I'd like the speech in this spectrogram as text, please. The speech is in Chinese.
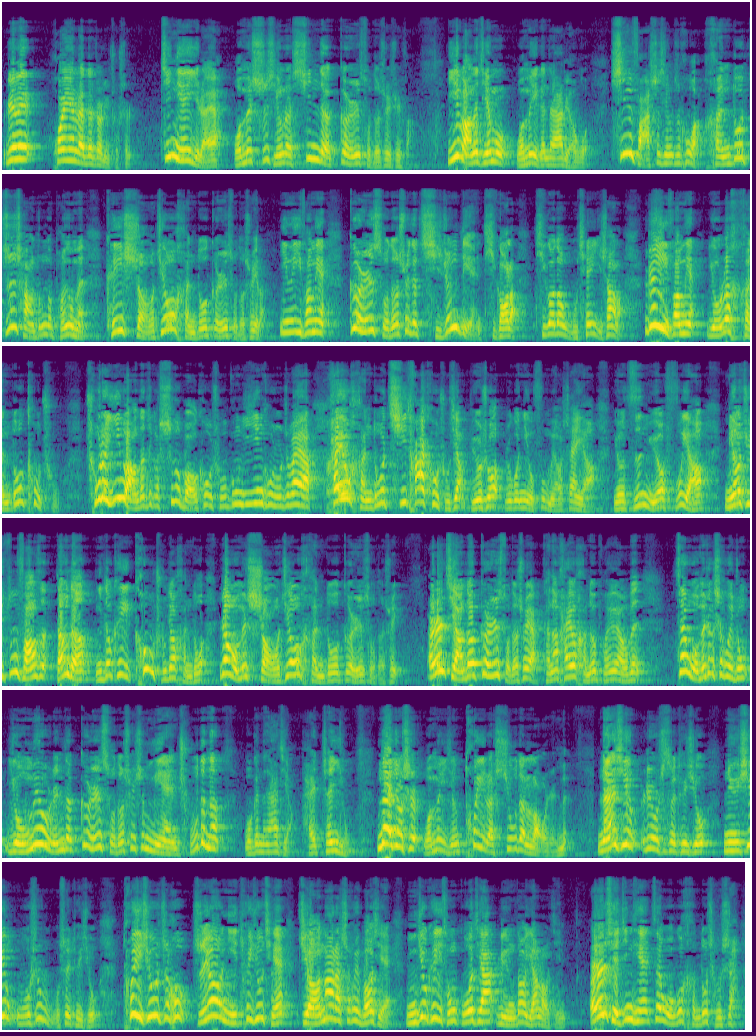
列位，欢迎来到这里说事儿。今年以来啊，我们实行了新的个人所得税税法。以往的节目我们也跟大家聊过，新法实行之后啊，很多职场中的朋友们可以少交很多个人所得税了。因为一方面，个人所得税的起征点提高了，提高到五千以上了；另一方面，有了很多扣除。除了以往的这个社保扣除、公积金扣除之外啊，还有很多其他扣除项，比如说，如果你有父母要赡养，有子女要抚养，你要去租房子等等，你都可以扣除掉很多，让我们少交很多个人所得税。而讲到个人所得税啊，可能还有很多朋友要问，在我们这个社会中，有没有人的个人所得税是免除的呢？我跟大家讲，还真有，那就是我们已经退了休的老人们。男性六十岁退休，女性五十五岁退休。退休之后，只要你退休前缴纳了社会保险，你就可以从国家领到养老金。而且今天在我国很多城市啊。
